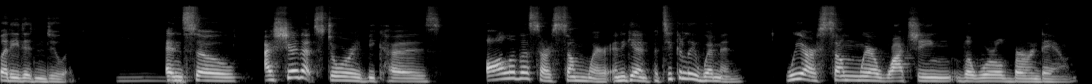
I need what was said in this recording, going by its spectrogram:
but he didn't do it. Mm. And so I share that story because all of us are somewhere, and again, particularly women, we are somewhere watching the world burn down,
